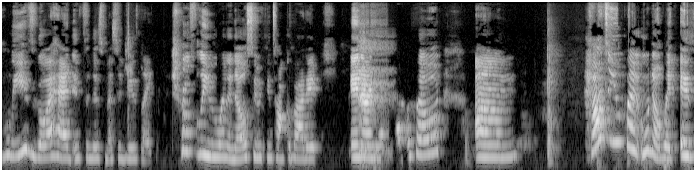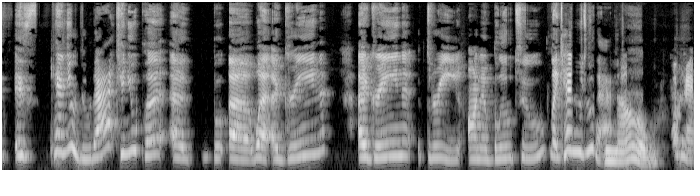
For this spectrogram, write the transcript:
please go ahead and send us messages. Like truthfully, we want to know so we can talk about it in our next episode. Um, how do you play Uno? Like, is is Can you do that? Can you put a uh what a green a green three on a blue two? Like, can you do that? No. Okay.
